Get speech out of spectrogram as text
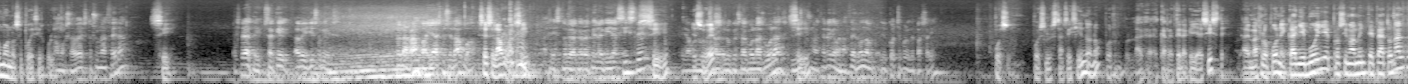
¿Cómo no se puede circular? Vamos a ver, ¿esto es una acera? Sí. Espérate, o sea que, a ver, ¿y eso qué es? Esto es la rampa ya, esto es el agua. Ese es el agua, sí. Esto es la carretera que ya existe. Sí, Digamos, eso lo es. está- lo que está con las bolas. Y Sí. esto es una acera que van a hacer. ¿Dónde el coche por dónde pasa ahí? Pues, pues lo estás diciendo, ¿no? Por la carretera que ya existe. Además lo pone calle Muelle, próximamente peatonal.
